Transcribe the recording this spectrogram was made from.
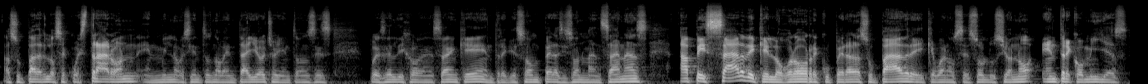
a su padre lo secuestraron en 1998 y entonces pues él dijo, ¿saben qué? Entre que son peras y son manzanas, a pesar de que logró recuperar a su padre y que bueno, se solucionó entre comillas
